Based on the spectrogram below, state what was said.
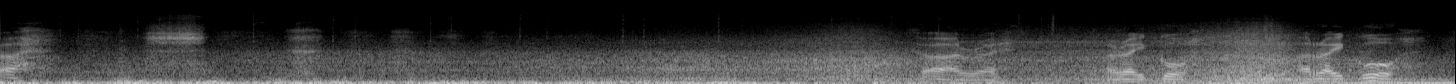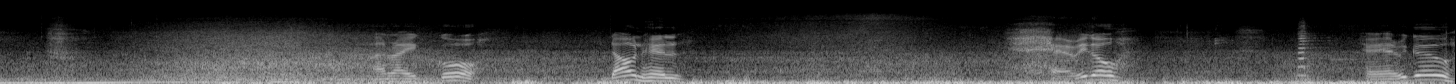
Ah. Alright. Alright ko. Alright ko. Alright ko. Downhill. Here we go. Here we go.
